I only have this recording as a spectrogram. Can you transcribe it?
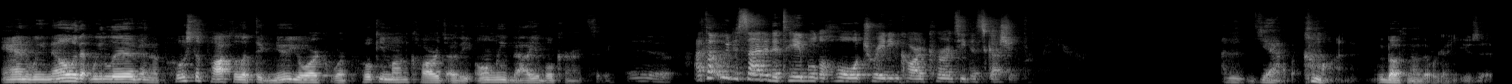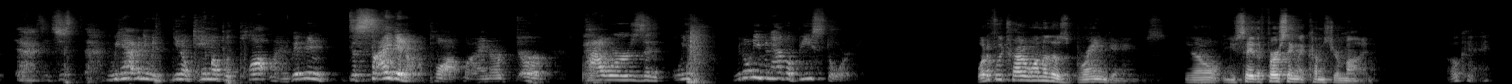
and we know that we live in a post apocalyptic New York where Pokemon cards are the only valuable currency. I thought we decided to table the whole trading card currency discussion for later. I mean, yeah, but come on. We both know that we're going to use it. It's just, we haven't even, you know, came up with plot lines. We haven't even decided on a plot line or, or powers, and we, we don't even have a B story. What if we try one of those brain games? You know, you say the first thing that comes to your mind. Okay.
